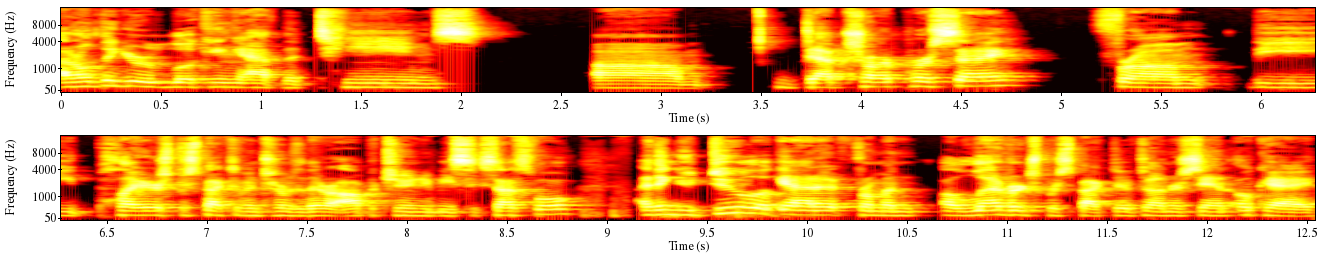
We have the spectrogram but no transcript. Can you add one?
I don't think you're looking at the team's um, depth chart per se from the player's perspective in terms of their opportunity to be successful. I think you do look at it from an, a leverage perspective to understand, okay,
